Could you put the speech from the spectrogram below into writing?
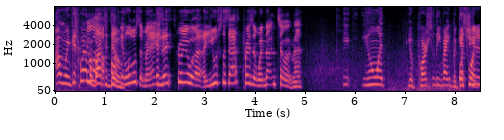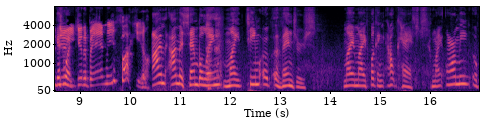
I'm winning. Guess what I'm You about are to a do? fucking loser, man. It's- They threw you a, a useless ass prison with nothing to it, man. You, you know what? You're partially right, but What guess you what? gonna Guess do? what? You gonna ban me? Fuck you. I'm I'm assembling my team of Avengers, my my fucking outcasts, my army of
